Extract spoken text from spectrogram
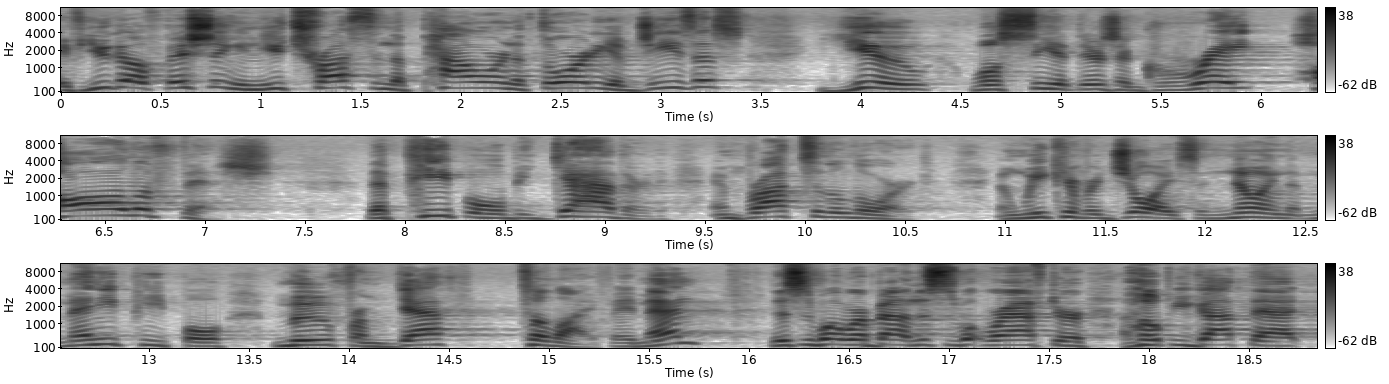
if you go fishing and you trust in the power and authority of Jesus, you will see it. There's a great haul of fish that people will be gathered and brought to the Lord. And we can rejoice in knowing that many people move from death to life. Amen? This is what we're about, and this is what we're after. I hope you got that.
